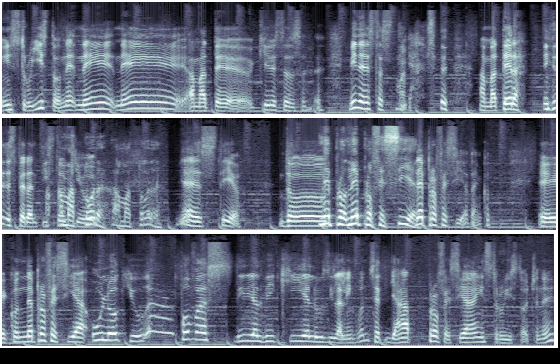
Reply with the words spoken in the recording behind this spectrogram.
instruisto, ne, ne, ne amate, kiel estas, mine estas tia, amatera, esperantisto, kiu, Amatora, amatora. yes, tio, do, Ne, pro, ne profecia. ne profesia, dankon, eh, con ne profesia ulo, kiu, ah, povas diri al vi kiel uzi la lingvon, sed ja profesia instruisto, ĉu ne?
